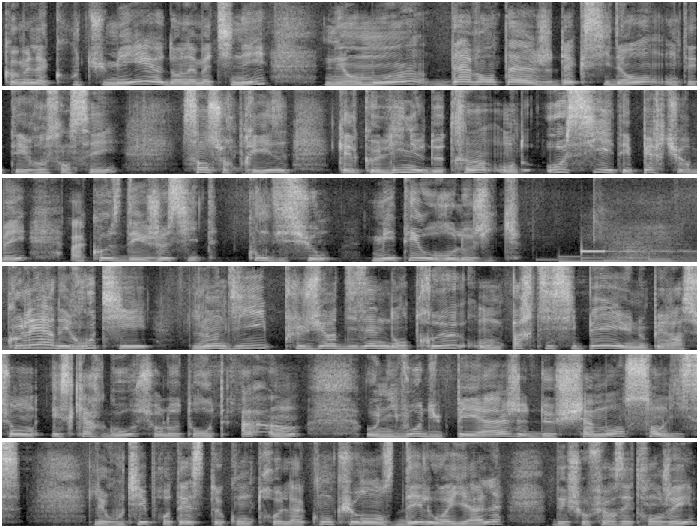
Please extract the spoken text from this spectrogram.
comme à l'accoutumée dans la matinée. Néanmoins, davantage d'accidents ont été recensés. Sans surprise, quelques lignes de train ont aussi été perturbées à cause des, je cite, conditions météorologiques. Colère des routiers. Lundi, plusieurs dizaines d'entre eux ont participé à une opération escargot sur l'autoroute A1 au niveau du péage de Chaman-Senlis. Les routiers protestent contre la concurrence déloyale des chauffeurs étrangers.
